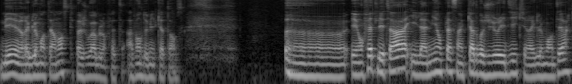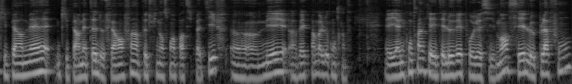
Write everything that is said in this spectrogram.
mais réglementairement c'était pas jouable en fait avant 2014. et en fait, l'État, il a mis en place un cadre juridique et réglementaire qui, permet, qui permettait de faire enfin un peu de financement participatif, mais avec pas mal de contraintes. Et il y a une contrainte qui a été levée progressivement, c'est le plafond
